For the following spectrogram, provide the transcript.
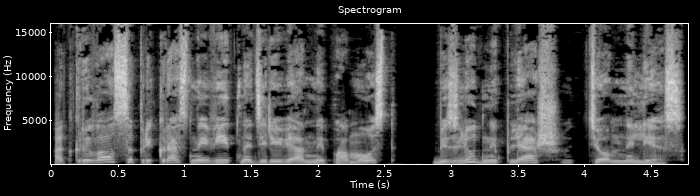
открывался прекрасный вид на деревянный помост, безлюдный пляж, темный лес.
